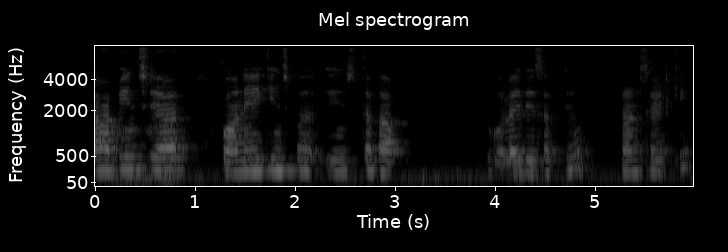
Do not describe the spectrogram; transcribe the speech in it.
हाफ़ इंच या पौने एक इंच पर इंच तक आप गोलाई दे सकते हो, फ्रंट साइड की।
